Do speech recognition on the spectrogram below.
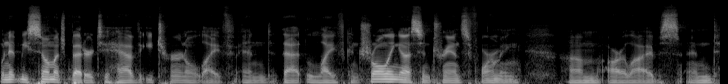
Wouldn't it be so much better to have eternal life and that life controlling us and transforming um, our lives and,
